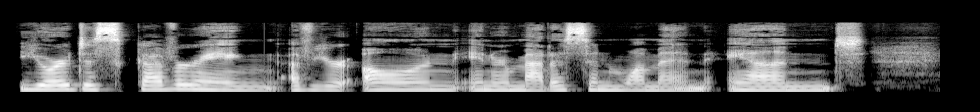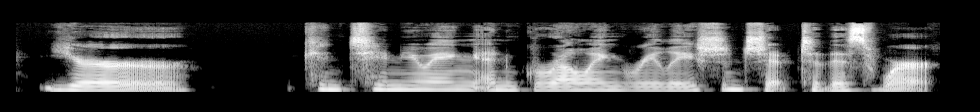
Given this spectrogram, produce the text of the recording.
your discovering of your own inner medicine woman and your continuing and growing relationship to this work.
